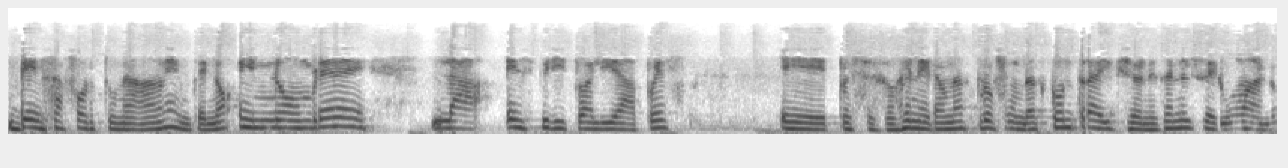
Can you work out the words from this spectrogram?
desafortunadamente, ¿no? En nombre de la espiritualidad, pues, eh, pues eso genera unas profundas contradicciones en el ser humano.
